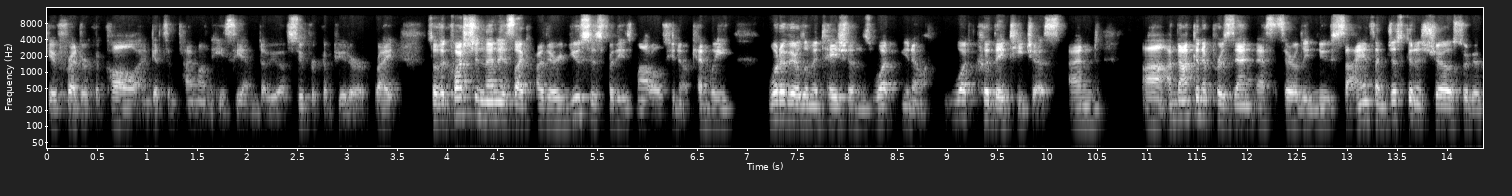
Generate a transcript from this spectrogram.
give Frederick a call and get some time on the ECMWF supercomputer, right? So the question then is like, are there uses for these models? You know, can we, what are their limitations? What, you know, what could they teach us? And uh, I'm not gonna present necessarily new science. I'm just gonna show sort of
